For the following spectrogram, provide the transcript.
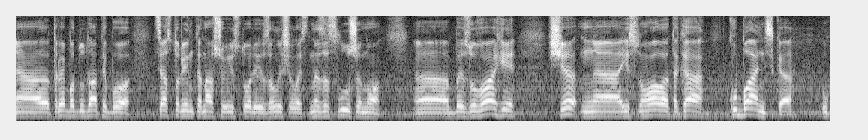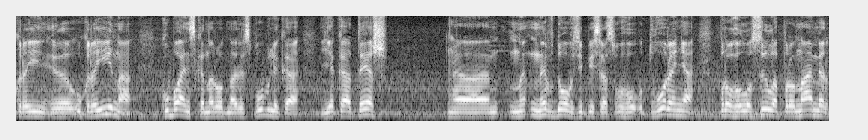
е, треба додати, бо ця сторінка нашої історії залишилась незаслужено е, без уваги. Ще існувала така кубанська Україна, Кубанська Народна Республіка, яка теж е, не- невдовзі після свого утворення проголосила про намір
